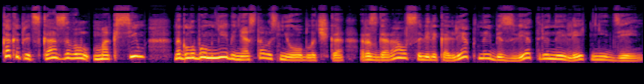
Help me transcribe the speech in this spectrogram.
как и предсказывал Максим, на голубом небе не осталось ни облачка, разгорался великолепный безветренный летний день.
